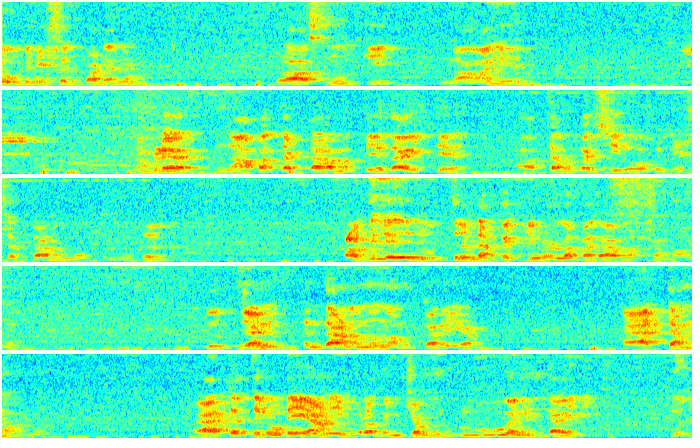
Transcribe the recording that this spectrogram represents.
ഉപനിഷത്ത് പഠനം ക്ലാസ് നൂറ്റി നാല്. നമ്മൾ നാൽപ്പത്തെട്ടാമത്തേതായിട്ട് അഥർവ ശിരോപനിഷത്താണ് നോക്കുന്നത്. അതിൽ രുദ്രനെ പറ്റിയുള്ള പരാമർശമാണ്. രുദ്രൻ എന്താണെന്ന് നമുക്കറിയാം. ആറ്റമാണ്. ആറ്റത്തിലൂടെയാണ് ഈ പ്രപഞ്ചം മുഴുവൻ ഉണ്ടായിരിക്കുന്നത്.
